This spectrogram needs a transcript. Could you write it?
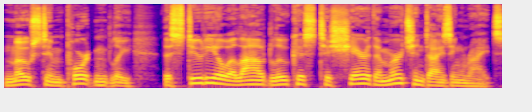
Most importantly, the studio allowed Lucas to share the merchandising rights,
